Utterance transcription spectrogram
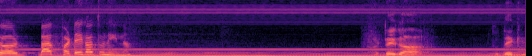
सर बैग फटेगा तो नहीं ना? फटेगा तो देखें।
